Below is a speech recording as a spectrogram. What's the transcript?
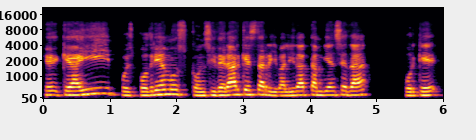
Que, que, ahí pues podríamos considerar que esta rivalidad también se da porque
